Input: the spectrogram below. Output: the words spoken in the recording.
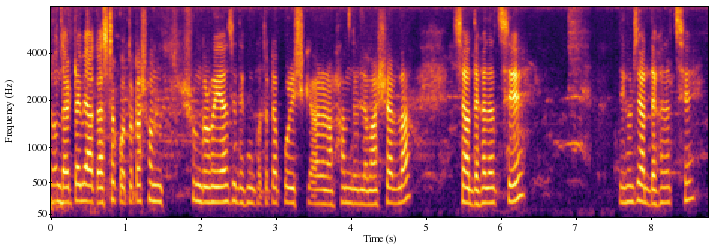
সন্ধ্যার টাইমে আকাশটা কতটা সুন- সুন্দর হয়ে আছে, দেখুন কতটা পরিষ্কার। আলহামদুলিল্লাহ মার্শাল্লাহ চাঁদ দেখা যাচ্ছে। দেখুন চাঁদ দেখা যাচ্ছে।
